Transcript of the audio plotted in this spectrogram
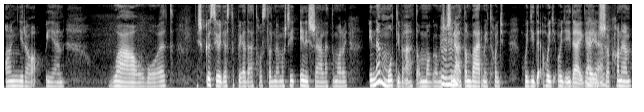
annyira ilyen wow volt, és köszi, hogy ezt a példát hoztad, mert most így én is rálettem arra, hogy én nem motiváltam magam, és uh-huh. csináltam bármit, hogy, hogy, ide, hogy, hogy idáig eljussak, hanem,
